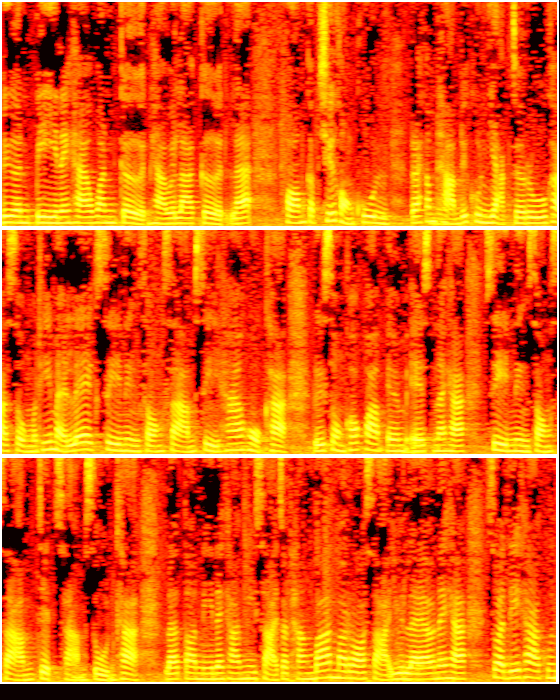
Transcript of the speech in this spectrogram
เดือนปีนะคะวันเกิดค่ะเวลาเกิดและพร้อมกับชื่อของคุณและคำถามที่คุณอยากจะรู้ค่ะ ส่งมาที่หมายเลข 4123456 ค่ะ หรือส่งข้อความ MMS นะคะ 4123730 ค่ะและตอนนี้นะคะมีสายจากทางบ้านมารอสายอยู่แล้วนะคะ สวัสดีค่ะ คุณ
